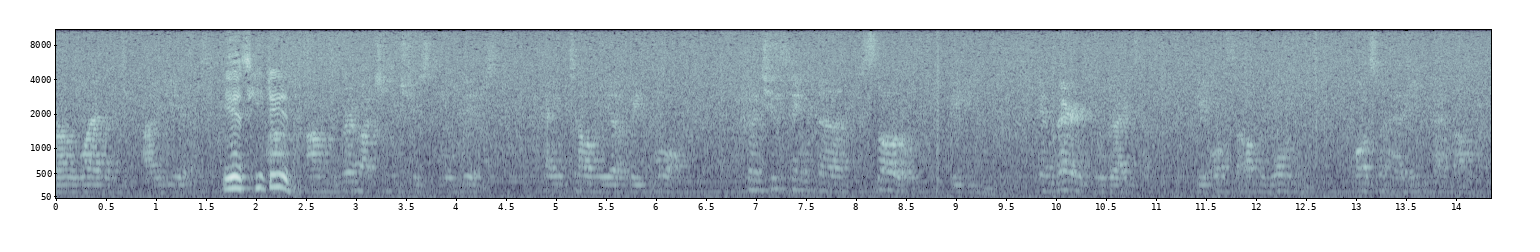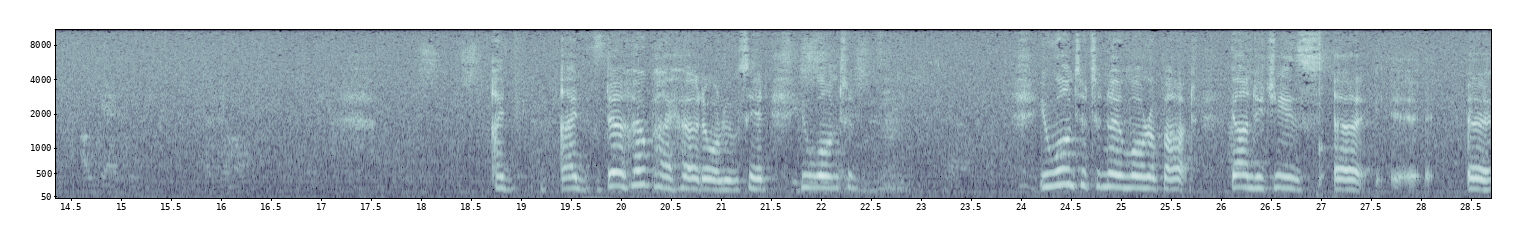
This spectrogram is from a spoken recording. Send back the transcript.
non-violent ideas. Yes, he did. I'm, I'm very much interested in this. Can you tell me a bit more? Don't you think uh, Thoreau, the, American writer, the author of the also had an impact on, on Gandhi as well? I, I don't hope I heard all you said. You wanted, you wanted to know more about Gandhiji's. Uh, uh,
